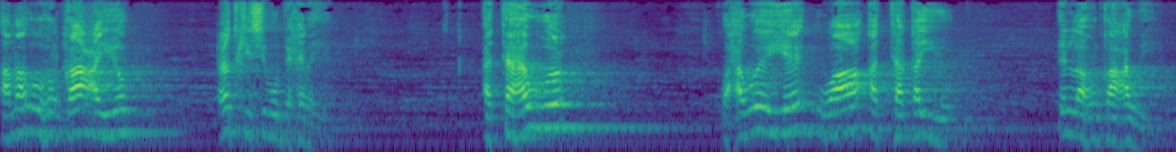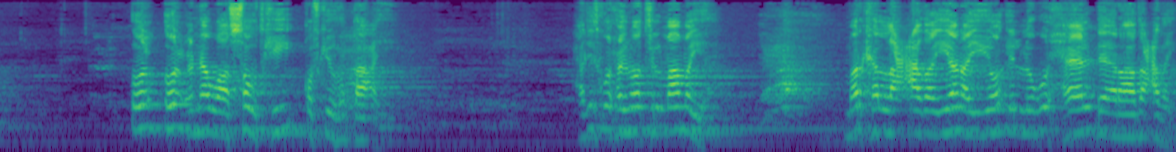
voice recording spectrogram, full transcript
ama uu hunqaacayo codkiisii buu bixinaya atahawuc waxa weeye waa attaqayu in la hunqaaco weeye ucna waa sawdkii qofkii hunqaacayay xadiidku wuxuu inoo tilmaamayaa marka la cadayanayo in lagu xeel dheeraado caday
